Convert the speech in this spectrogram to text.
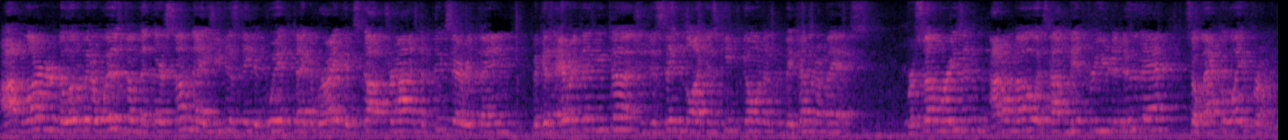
I've learned a little bit of wisdom that there's some days you just need to quit take a break and stop trying to fix everything because everything you touch, it just seems like just keeps going and becoming a mess. For some reason, I don't know, it's not meant for you to do that, so back away from it.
